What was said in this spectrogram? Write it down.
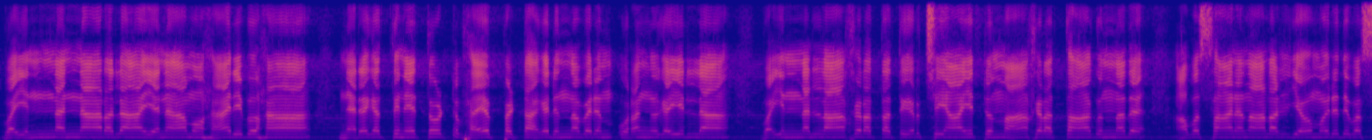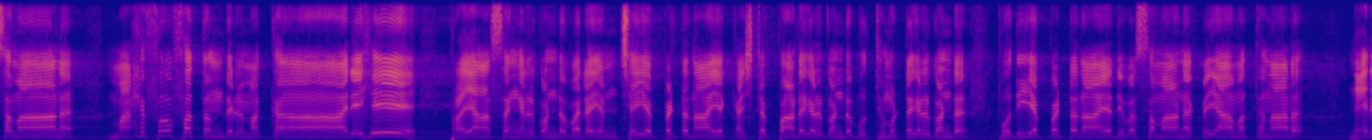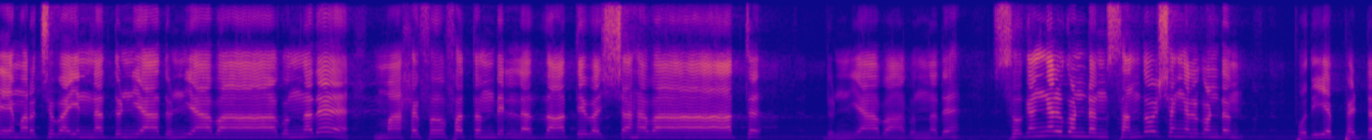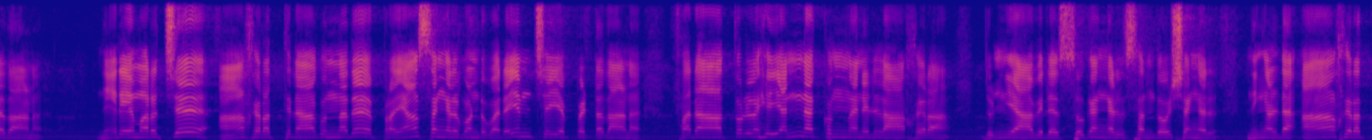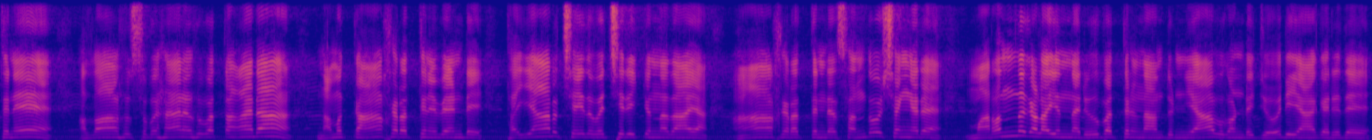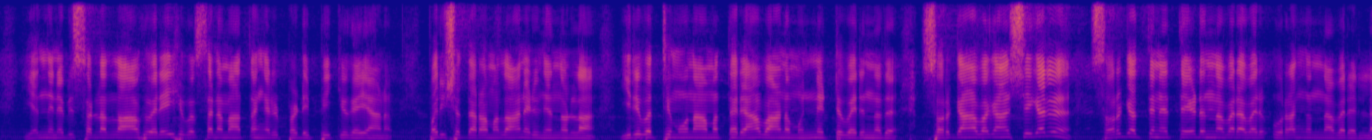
വൈന്നന്നാറലായനാമുഹാരിബുഹ നരകത്തിനെ തൊട്ട് ഭയപ്പെട്ട് അകരുന്നവരും ഉറങ്ങുകയില്ല. വൈന്നല്ലാഹിറത്ത തീർച്ചയായിട്ടും ആഹിറത്താകുന്നത് അവസാന നാളല്യവും ഒരു ദിവസമാണ്. മഹഫൂഫത്തും പ്രയാസങ്ങൾ കൊണ്ട് വലയം ചെയ്യപ്പെട്ടതായ കഷ്ടപ്പാടുകൾ കൊണ്ട് ബുദ്ധിമുട്ടുകൾ കൊണ്ട് പൊതിയപ്പെട്ടതായ ദിവസമാണ് ക്രിയാമത്ത് നാട് നേരെ മറിച്ച് വൈന്ന ദുന്യാ ദുന്യാവാകുന്നത് ദുന്യാവാകുന്നത് സുഖങ്ങൾ കൊണ്ടും സന്തോഷങ്ങൾ കൊണ്ടും പൊതിയപ്പെട്ടതാണ്. നേരെ മറിച്ച് ആഹ്റത്തിലാകുന്നത് പ്രയാസങ്ങൾ കൊണ്ട് വരയും ചെയ്യപ്പെട്ടതാണ്. ഫരാത്തുൽഹിയന്നക്കുന്നനിൽ ദുന്യാവിലെ സുഖങ്ങൾ സന്തോഷങ്ങൾ നിങ്ങളുടെ ആഹ്റത്തിനെ അള്ളാഹു സുബാനഹുവത്താര നമുക്ക് ആഹ്റത്തിന് വേണ്ടി തയ്യാർ ചെയ്തു വച്ചിരിക്കുന്നതായ ആഹ്റത്തിന്റെ സന്തോഷങ്ങളെ മറന്നു കളയുന്ന രൂപത്തിൽ നാം ദുന്യാവ് കൊണ്ട് ജോലിയാകരുത് എന്ന് നബി സല്ലാഹു അലൈഹി വസല്ലമ തങ്ങൾ പഠിപ്പിക്കുകയാണ്. പരിശുദ്ധ റമദാനിൽ നിന്നുള്ള ഇരുപത്തിമൂന്നാമത്തെ രാവാണ് മുന്നിട്ട് വരുന്നത്. സ്വർഗാവകാശികൾ സ്വർഗത്തിനെ തേടുന്നവരവർ ഉറങ്ങുന്നവരല്ല.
